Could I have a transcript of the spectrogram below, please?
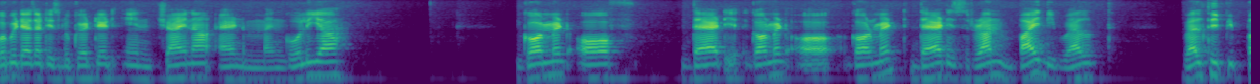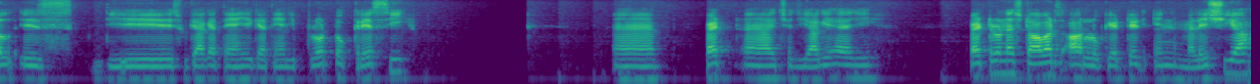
Gobi desert is located in China and Mongolia government of that government or uh, government that is run by the wealth wealthy people is the इसको क्या कहते हैं ये कहते हैं जी plutocracy. पेट uh, uh, अच्छा जी आगे है जी Petronas Towers are located in Malaysia.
